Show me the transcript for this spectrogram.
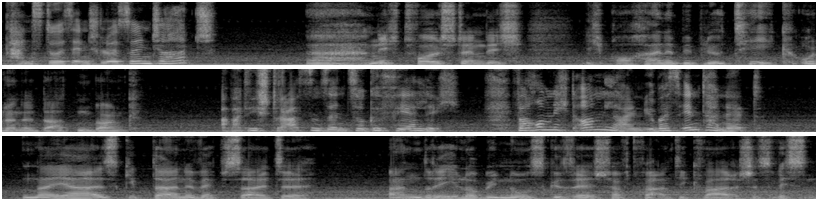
Kannst du es entschlüsseln, George? Ah, nicht vollständig. Ich brauche eine Bibliothek oder eine Datenbank. Aber die Straßen sind so gefährlich. Warum nicht online, übers Internet? Naja, es gibt da eine Webseite. André Lobinows Gesellschaft für antiquarisches Wissen.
